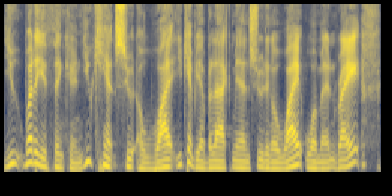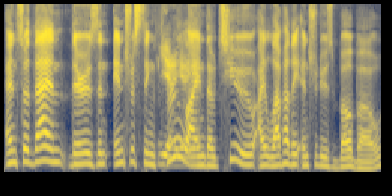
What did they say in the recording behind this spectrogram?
You what are you thinking? You can't shoot a white you can't be a black man shooting a white woman, right? And so then there's an interesting through Yeah, yeah, yeah. line though too. I love how they introduce Bobo,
